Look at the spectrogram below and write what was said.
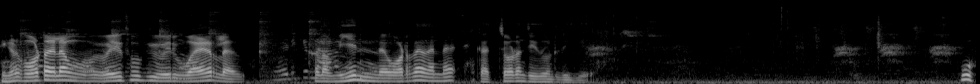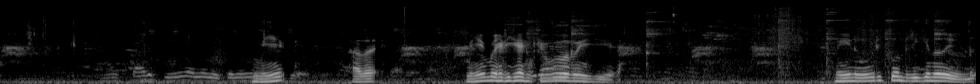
നിങ്ങളുടെ ഫോട്ടോ എല്ലാം ഫേസ്ബുക്കിൽ ഒരു വൈറലാകും കേട്ടോ മീൻ ഉടനെ തന്നെ കച്ചവടം ചെയ്തുകൊണ്ടിരിക്കുക. മീൻ അതെ. മീൻ മേടിക്കാൻ ക്യൂ വന്ന് മീൻ ഊരിക്കൊണ്ടിരിക്കുന്നതേ ഉള്ളൂ.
